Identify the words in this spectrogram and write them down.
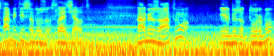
Šta bi ti sad uzeo, sljedeći auto? Da li bi uzeo Atmo ili bi uzeo Turbo?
